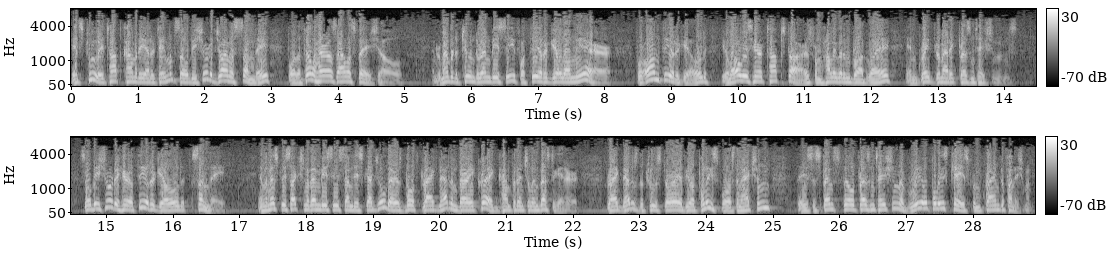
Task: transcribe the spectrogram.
It's truly top comedy entertainment, so be sure to join us Sunday for the Phil Harris Alice Faye Show. And remember to tune to NBC for Theater Guild on the Air. For on Theater Guild, you'll always hear top stars from Hollywood and Broadway in great dramatic presentations. So be sure to hear Theater Guild Sunday. In the mystery section of NBC's Sunday schedule, there's both Dragnet and Barry Craig, confidential investigator. Dragnet is the true story of your police force in action, the suspense filled presentation of real police case from crime to punishment.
